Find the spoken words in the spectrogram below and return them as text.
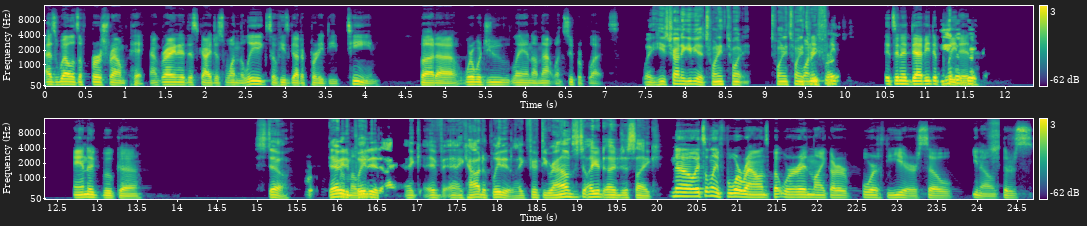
as well as a first round pick. Now, granted, this guy just won the league, so he's got a pretty deep team. But uh, where would you land on that one? Superflex. Wait, he's trying to give you a 2020, 2023 2020 first? It's in a Devy depleted and Egbuka. Still. Devy depleted. I, like, if, like, how depleted? Like 50 rounds? Like, uh, just like, No, it's only four rounds, but we're in like our fourth year, so you know there's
